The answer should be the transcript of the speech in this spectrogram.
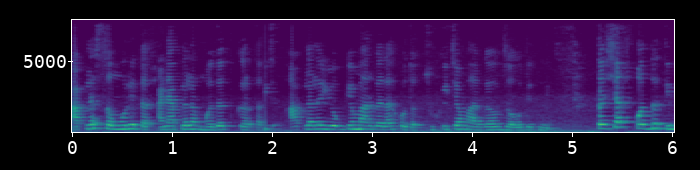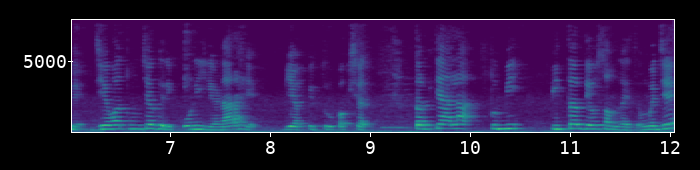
आपल्यासमोर येतात आणि आपल्याला मदत करतात. आपल्याला योग्य मार्ग दाखवतात चुकीच्या मार्गावर जाऊ देत नाही. तशाच पद्धतीने जेव्हा तुमच्या घरी कोणी येणार आहे या पितृपक्षात तर त्याला तुम्ही पितर देव समजायचं. म्हणजे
